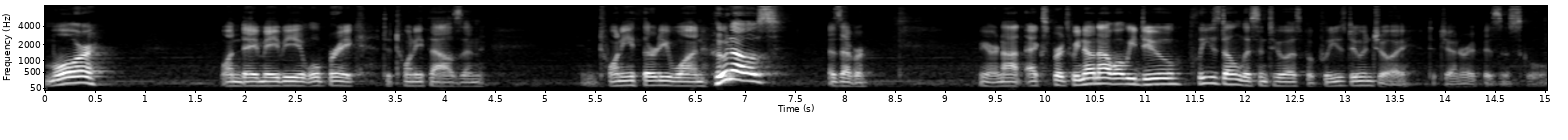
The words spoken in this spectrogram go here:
more. One day, maybe it will break to 20,000 in 2031. Who knows? As ever. We are not experts. We know not what we do. Please don't listen to us, but please do enjoy Degenerate Business School.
